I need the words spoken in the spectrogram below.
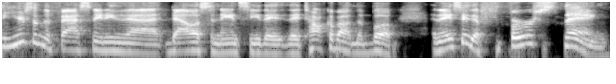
And here's something fascinating that Dallas and Nancy they they talk about in the book, and they say the first thing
